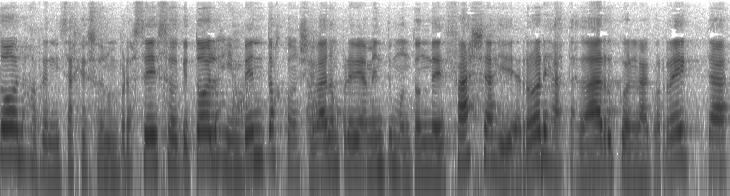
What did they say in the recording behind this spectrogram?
todos los aprendizajes son un proceso, que todos los inventos conllevaron previamente un montón de fallas y de errores hasta dar con la correcta,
